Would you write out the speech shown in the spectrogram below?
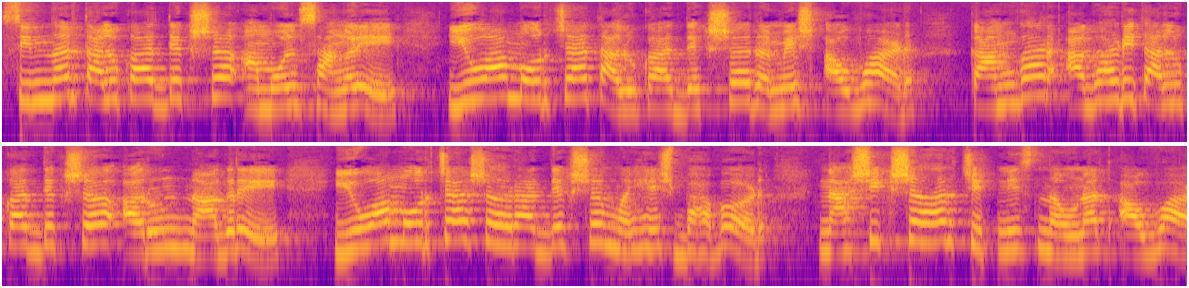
सिन्नर तालुका अध्यक्ष अमोल सांगळे युवा मोर्चा तालुका अध्यक्ष रमेश आव्हाड कामगार आघाडी तालुकाध्यक्ष अरुण नागरे युवा मोर्चा शहराध्यक्ष महेश भाबड नाशिक शहर चिटणीस नवनाथ आव्हाड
